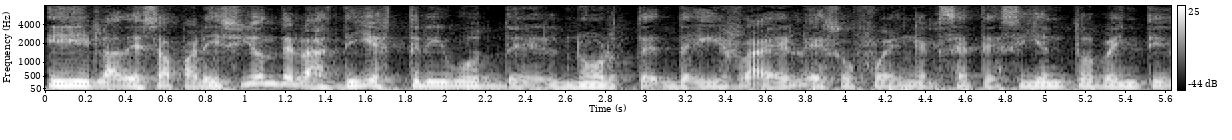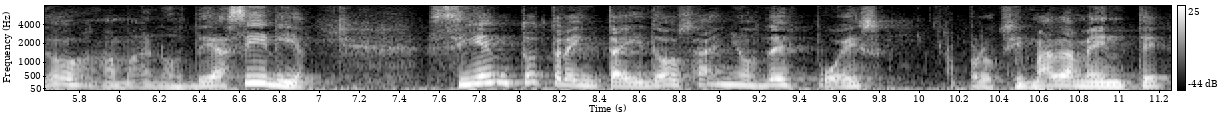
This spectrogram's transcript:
y la desaparición de las diez tribus del norte de Israel. Eso fue en el 722 a manos de Asiria. 132 años después, aproximadamente,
